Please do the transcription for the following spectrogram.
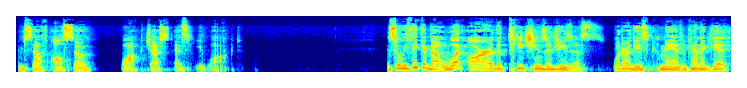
himself also walk just as he walked. And so we think about what are the teachings of Jesus? What are these commands? We kind of get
